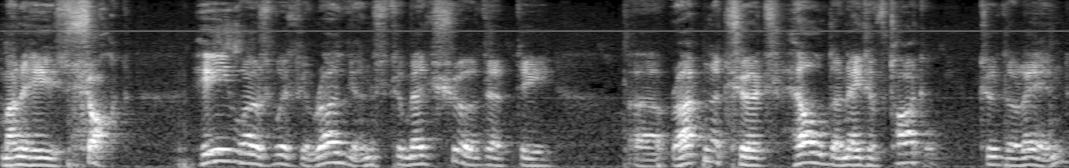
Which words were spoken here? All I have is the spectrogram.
Manahi is shocked, he was with the Rogans to make sure that the uh, Ratana Church held the native title to the land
